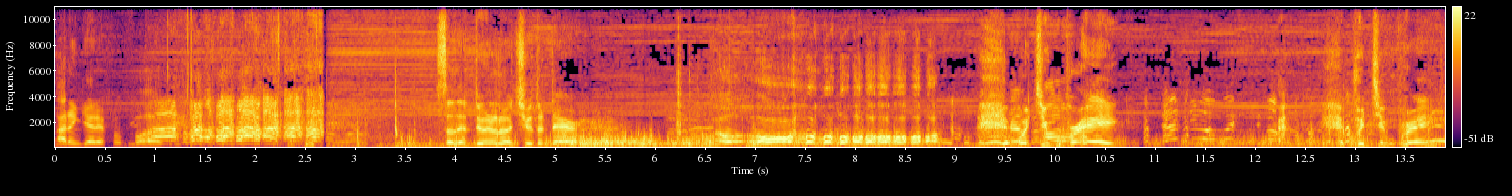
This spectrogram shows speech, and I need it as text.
I didn't get it for fuck. so they're doing a little truth or dare. Oh, oh. Would you break? Would you break?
